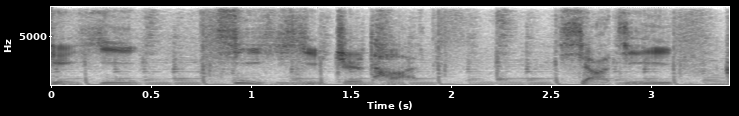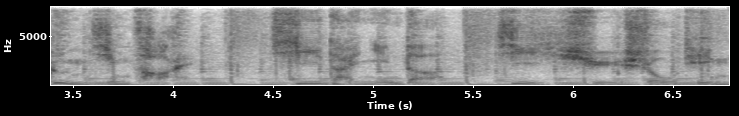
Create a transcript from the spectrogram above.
解一记忆之谈，下集更精彩，期待您的继续收听。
